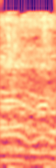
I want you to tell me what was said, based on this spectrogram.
Allah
